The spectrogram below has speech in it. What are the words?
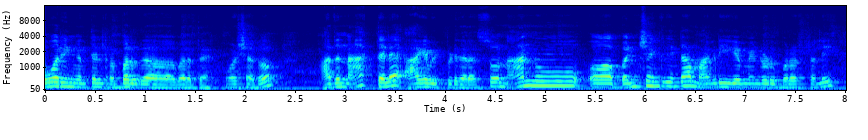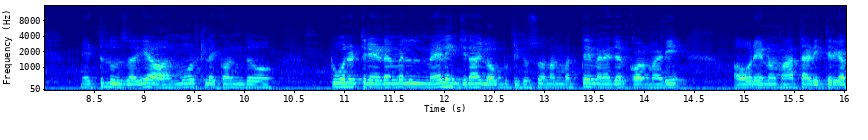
ಓವರಿಂಗ್ ಅಂತೇಳಿ ರಬ್ಬರ್ ಬರುತ್ತೆ ವರ್ಷರು ಅದನ್ನ ಹಾಕ್ತಲೇ ಹಾಗೆ ಬಿಟ್ಬಿಟ್ಟಿದ್ದಾರೆ. ಸೊ ನಾನು ಬನಶಂಕರಿಂದ ಮಾಗಡಿಗೆ ಮೇನ್ ರೋಡ್ಗೆ ಬರೋಷ್ಟರಲ್ಲಿ ನೆಟ್ ಲೂಸ್ ಆಗಿ ಆಲ್ಮೋಸ್ಟ್ ಲೈಕ್ ಒಂದು ಟೂ ಹಂಡ್ರೆಡ್ ತ್ರೀ ಹಂಡ್ರೆಡ್ ಮೇಲೆ ಮೇಲೆ ಇಂಜಿನ್ ಆಗಿ ಹೋಗ್ಬಿಟ್ಟಿತ್ತು. ಸೊ ನಾನು ಮತ್ತೆ ಮ್ಯಾನೇಜರ್ ಕಾಲ್ ಮಾಡಿ ಅವರೇನೋ ಮಾತಾಡಿ ತಿರ್ಗಾ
